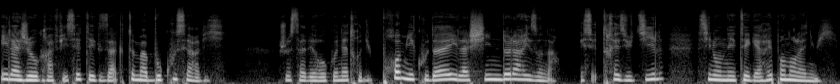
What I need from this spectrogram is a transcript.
et la géographie, c'est exact, m'a beaucoup servi. Je savais reconnaître du premier coup d'œil la Chine de l'Arizona, et c'est très utile si l'on est égaré pendant la nuit.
